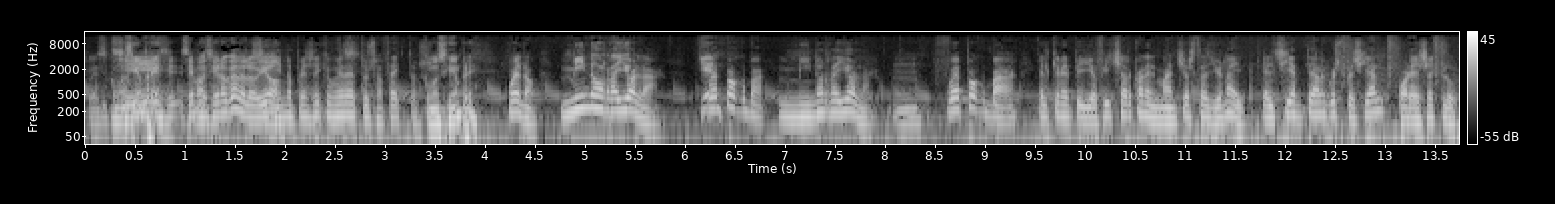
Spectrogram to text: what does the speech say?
Pues como Sí, siempre. sí, se emocionó cuando lo vio. Sí, no pensé que fuera de tus afectos. Como siempre. Bueno, Mino Rayola. ¿Quién? Mm. Fue Pogba. Mino Rayola. Fue Pogba el que me pidió fichar con el Manchester United. Él siente algo especial por ese club.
